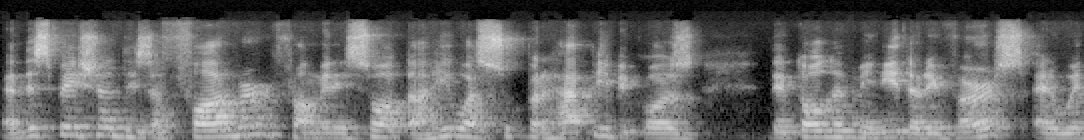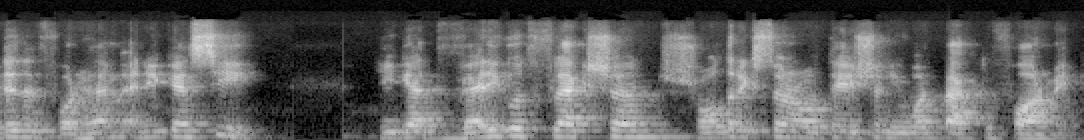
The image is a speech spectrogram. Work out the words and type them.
And this patient is a farmer from Minnesota. He was super happy because they told him he need a reverse, and we did it for him. And you can see he got very good flexion, shoulder external rotation. He went back to farming.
